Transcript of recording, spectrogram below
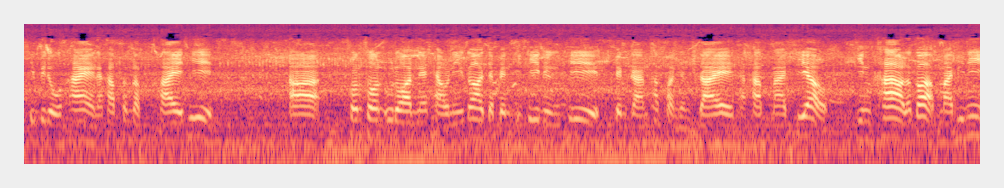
คลิปวิดีโอให้นะครับสำหรับใครที่อ่า โซนโซนอุดรในแถวนี้ก็จะเป็นอีกที่หนึ่งที่เป็นการพักผ่อนหย่อนใจนะครับ มาเที่ยวกินข้าวแล้วก็มาที่นี่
